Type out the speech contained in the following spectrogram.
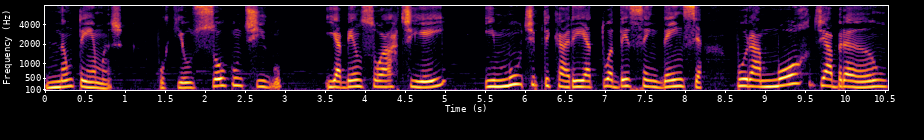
Não temas, porque eu sou contigo e abençoar-te-ei e multiplicarei a tua descendência por amor de Abraão,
